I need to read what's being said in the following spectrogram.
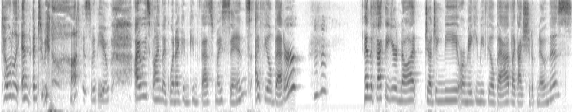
Totally. And and to be honest with you, I always find like when I can confess my sins, I feel better. Mm-hmm. And the fact that you're not judging me or making me feel bad, like I should have known this,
